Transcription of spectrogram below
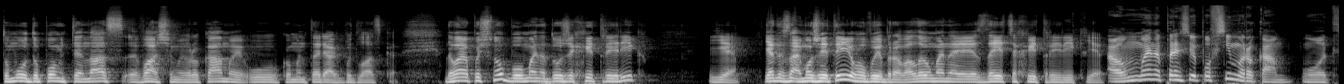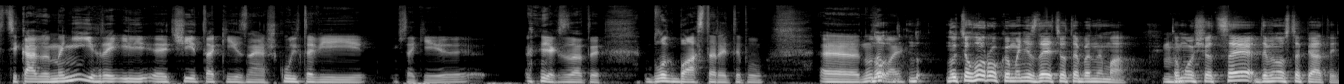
Тому доповнюйте нас вашими роками у коментарях, будь ласка. Давай я почну, бо у мене дуже хитрий рік є. Я не знаю, може і ти його вибрав, але у мене, здається, хитрий рік є. А у мене, в принципі, по всім рокам от, цікаві мені ігри, і, е, чи такі, знаєш, культові, всякі, е, як сказати, блокбастери, типу. Е, Ну, ну давай. Ну, ну, цього року, мені здається, у тебе нема. mm Тому що це 95-й.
